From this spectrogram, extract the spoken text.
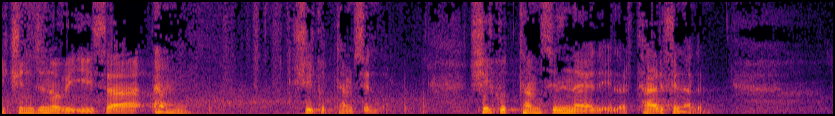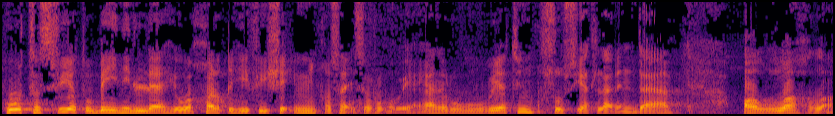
ikinci növü isə şirk-ü təmsildir. Şirk-ü təmsil nəyə deyilir? Tərifi nədir? Hu təsfiyyətu beynilləhi və xalqihi fi şeyin min xasaisə rububiyyə. Yəni, rububiyyətin xüsusiyyətlərində Allahla,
